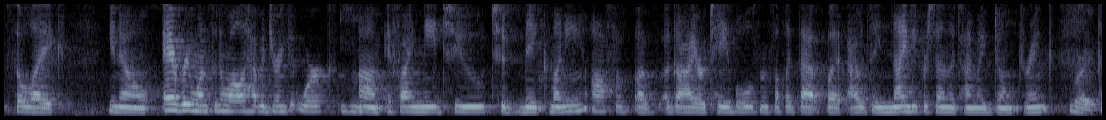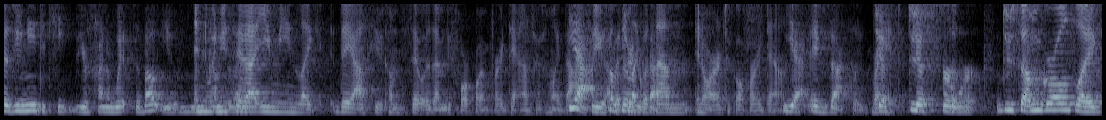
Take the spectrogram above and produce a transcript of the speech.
So like you know every once in a while i have a drink at work um, if i need to to make money off of, of a guy or tables and stuff like that but i would say 90% of the time i don't drink Right. because you need to keep your kind of wits about you And when you say that, you mean like they ask you to come sit with them before going for a dance or something like that. Yeah, so you have a drink like with that. them in order to go for a dance. yeah exactly just Do just for work Do some girls like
